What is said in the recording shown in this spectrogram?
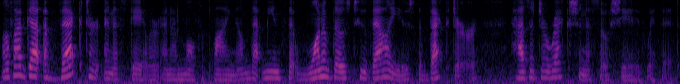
Well, if I've got a vector and a scalar and I'm multiplying them, that means that one of those two values, the vector, has a direction associated with it.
